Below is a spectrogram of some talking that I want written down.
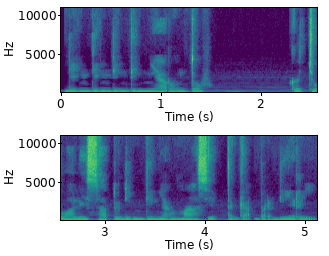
Dinding-dindingnya runtuh, kecuali satu dinding yang masih tegak berdiri.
